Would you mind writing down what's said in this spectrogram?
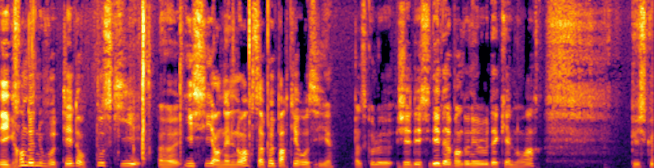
Et grande nouveauté, donc tout ce qui est euh, ici en aile noire, ça peut partir aussi. Hein. parce que j'ai décidé d'abandonner le deck aile noire puisque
